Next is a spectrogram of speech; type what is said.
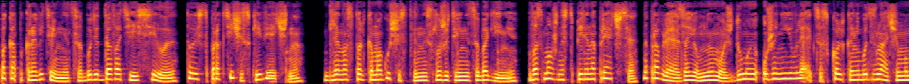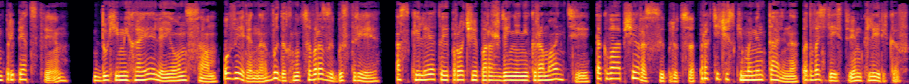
«Пока покровительница будет давать ей силы, то есть практически вечно. Для настолько могущественной служительницы богини возможность перенапрячься, направляя заемную мощь, думаю, уже не является сколько-нибудь значимым препятствием. Духи Михаэля и он сам, уверенно, выдохнутся в разы быстрее, а скелеты и прочие порождения некромантии так вообще рассыплются практически моментально под воздействием клириков,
